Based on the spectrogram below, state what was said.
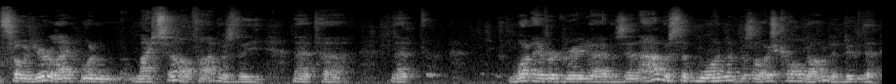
So you're like one myself. I was the that uh, that whatever grade I was in, I was the one that was always called on to do the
